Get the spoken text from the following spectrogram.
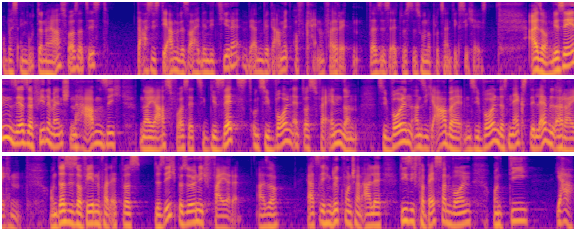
ob es ein guter Neujahrsvorsatz ist, das ist die andere Sache, denn die Tiere werden wir damit auf keinen Fall retten. Das ist etwas, das hundertprozentig sicher ist. Also, wir sehen, sehr, sehr viele Menschen haben sich Neujahrsvorsätze gesetzt und sie wollen etwas verändern. Sie wollen an sich arbeiten. Sie wollen das nächste Level erreichen. Und das ist auf jeden Fall etwas, das ich persönlich feiere. Also, herzlichen Glückwunsch an alle, die sich verbessern wollen und die, ja,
